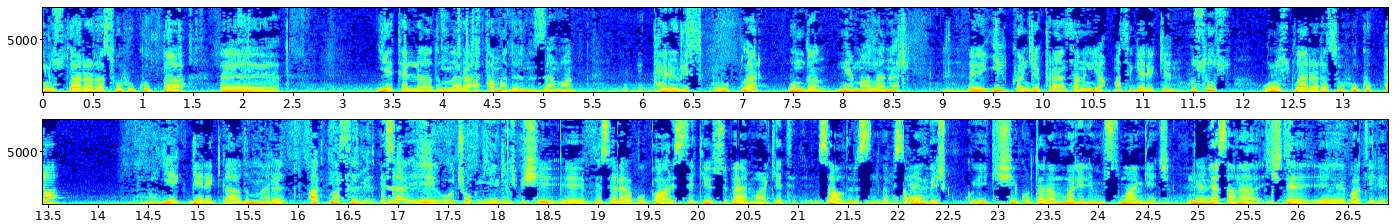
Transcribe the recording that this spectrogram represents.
uluslararası hukukta e, yeterli adımları atamadığınız zaman terörist gruplar bundan nemalanır. E, ilk önce Fransa'nın yapması gereken husus uluslararası hukukta gerekli adımları atması. Mesela e, o çok ilginç bir şey. E, mesela bu Paris'teki süpermarket saldırısında mesela Evet. 15 kişiyi kurtaran Malili Müslüman genç. Evet. Ya sana işte e, Batili.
